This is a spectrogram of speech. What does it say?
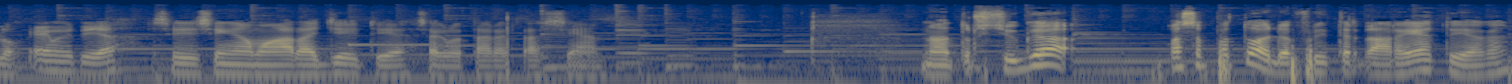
Blok M itu ya si Singamangaraja itu ya sekretariat ASEAN. Nah terus juga pas sempat tuh ada free trade area tuh ya kan?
